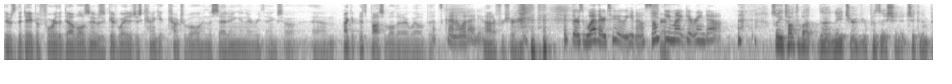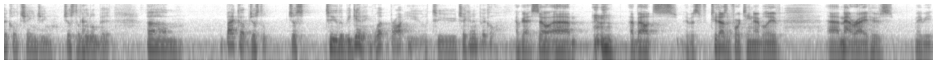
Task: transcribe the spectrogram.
it was the day before the doubles, and it was a good way to just kind of get comfortable in the setting and everything. So um, I could, it's possible that I will, but That's kind of what I do. not a for sure. If there's weather too, you know, something might get rained out. So you talked about the nature of your position at Chicken and Pickle changing just a little bit. Um, back up just just to the beginning. What brought you to Chicken and Pickle? Okay, so um, about it was 2014, I believe. Uh, Matt Wright, who's maybe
